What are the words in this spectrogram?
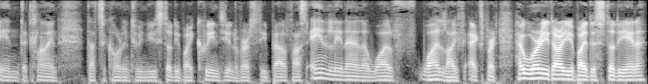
in decline. That's according to a new study by Queen's University Belfast. Eanna Ni Lamhna, wild, wildlife expert. How worried are you by this study, Eanna?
